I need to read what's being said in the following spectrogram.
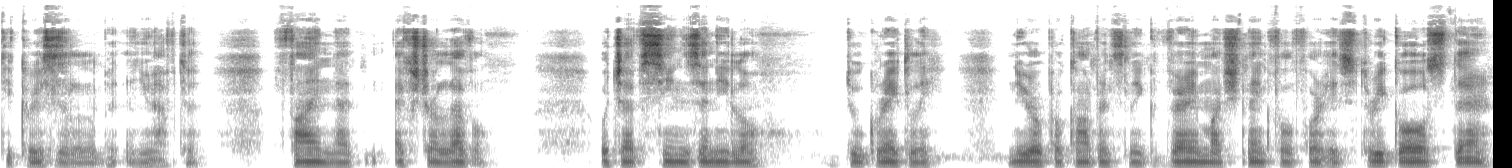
decreases a little bit and you have to find that extra level, which I've seen Zaniolo do greatly in the Europa Conference League. Very much thankful for his three goals there.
